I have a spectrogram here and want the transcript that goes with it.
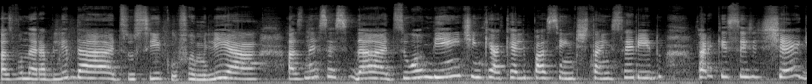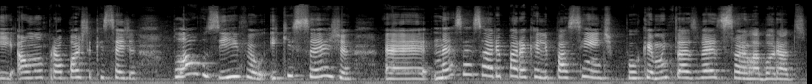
as vulnerabilidades, o ciclo familiar, as necessidades, o ambiente em que aquele paciente está inserido, para que se chegue a uma proposta que seja plausível e que seja é, necessária para aquele paciente, porque muitas vezes são elaborados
